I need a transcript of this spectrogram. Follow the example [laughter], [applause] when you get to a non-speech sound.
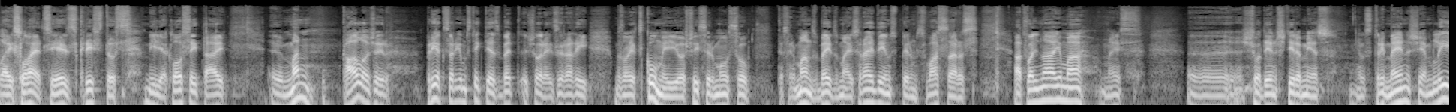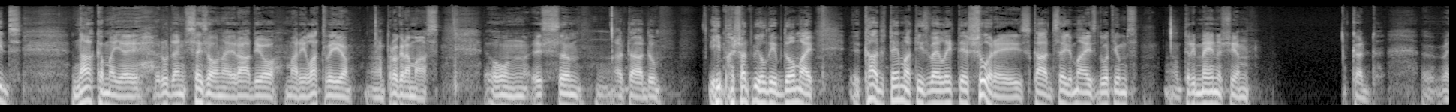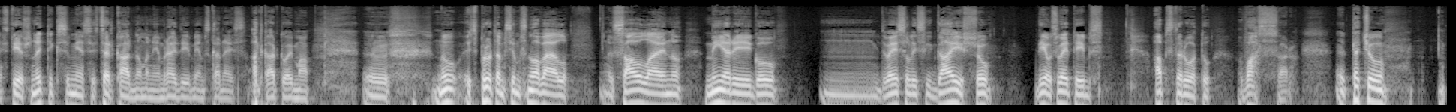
Lai slavēts Jēzus Kristus, mīļie klausītāji, man kā alaži ir prieks ar jums tikties, bet šoreiz ir arī mazliet skumji, jo šis ir mūsu, tas ir mans beidzamais raidījums pirms vasaras atvaļinājumā. Mēs e, šodien šķiramies uz trim mēnešiem līdz nākamajai rudens sezonai Radio Marija Latvija programmās. Un es um, ar tādu īpašu atbildību domāju, kādu tematu izvēlēties šoreiz, kādu ceļu maizi dot jums trim mēnešiem, kad eh, mēs tieši netiksimies. Es ceru, kādu no maniem raidījumiem skanēs atkārtojumā. Uh, nu, es, protams, jums novēlu saulainu, mierīgu, mm, dvēseliski gaišu, dievsvētības apstarotu vasaru. Taču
